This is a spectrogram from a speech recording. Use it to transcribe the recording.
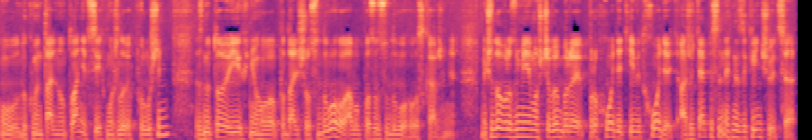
у документальному плані всіх можливих порушень, з метою їхнього подальшого судового або позасудового оскарження. Ми чудово розуміємо, що вибори проходять і відходять, а життя після них не закінчується.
